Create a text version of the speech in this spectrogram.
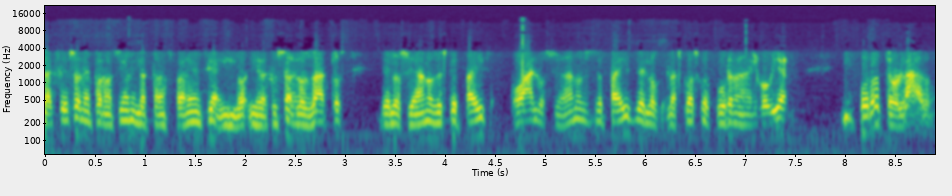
acceso a la información y la transparencia y, el acceso a los datos de los ciudadanos de este país o a los ciudadanos de este país de las cosas que ocurren en el gobierno. Y por otro lado,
